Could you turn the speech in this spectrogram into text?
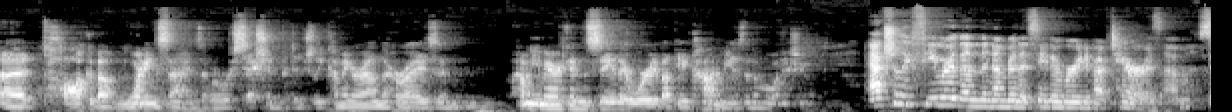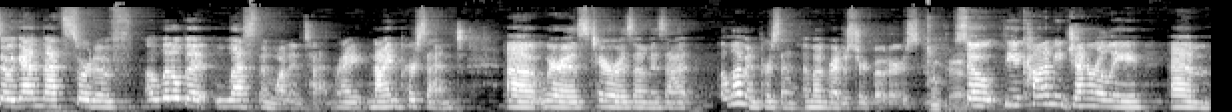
uh, talk about warning signs of a recession potentially coming around the horizon. How many Americans say they're worried about the economy as the number one issue? Actually, fewer than the number that say they're worried about terrorism. So, again, that's sort of a little bit less than 1 in 10, right? 9%, uh, whereas terrorism is at 11% among registered voters. Okay. So, the economy generally um,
